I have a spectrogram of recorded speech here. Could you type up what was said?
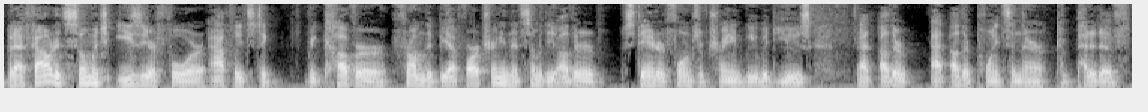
But I found it's so much easier for athletes to recover from the BFR training than some of the other standard forms of training we would use at other at other points in their competitive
